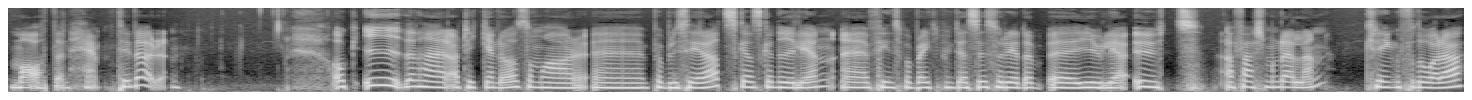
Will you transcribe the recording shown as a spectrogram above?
maten hem till dörren. Och I den här artikeln då, som har eh, publicerats ganska nyligen, eh, finns på break.se, så reder eh, Julia ut affärsmodellen kring Foodora.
